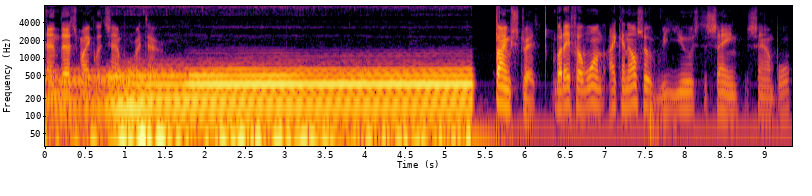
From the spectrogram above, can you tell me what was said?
And that's my glitch sample right there. Time stretch. But if I want, I can also reuse the same sample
